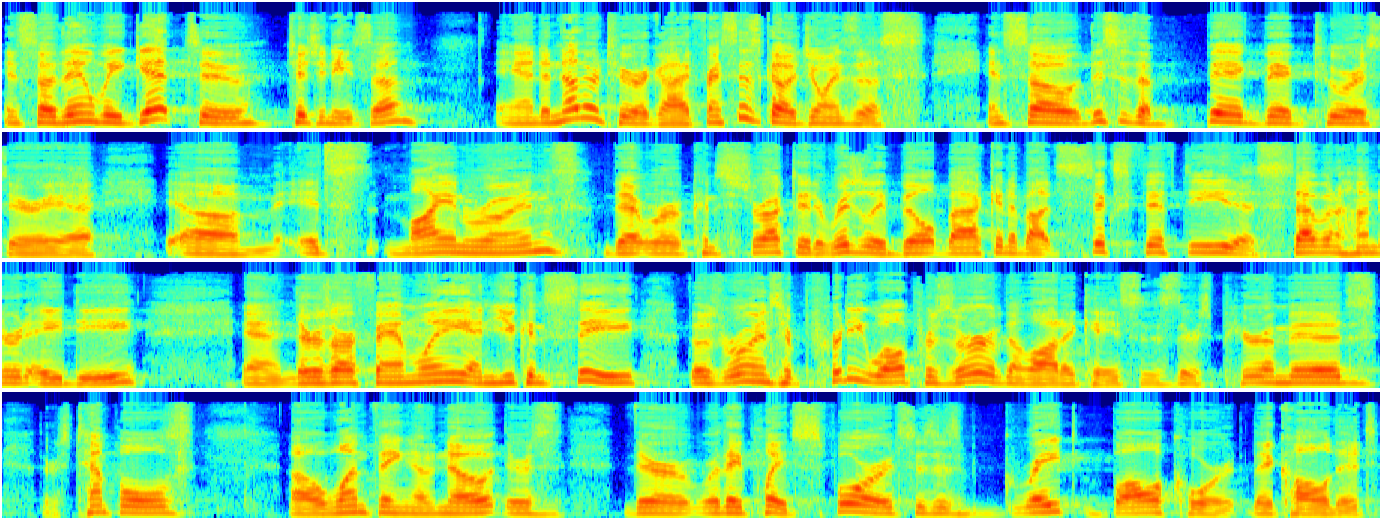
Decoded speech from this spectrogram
And so then we get to Chichen Itza, and another tour guide, Francisco, joins us. And so this is a big, big tourist area. Um, it's Mayan ruins that were constructed, originally built back in about 650 to 700 AD. And there's our family, and you can see those ruins are pretty well preserved in a lot of cases. There's pyramids, there's temples. Uh, one thing of note, there's there where they played sports There's this great ball court, they called it,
